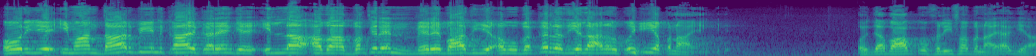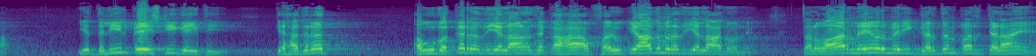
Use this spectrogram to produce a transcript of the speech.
اور یہ ایماندار بھی انکار کریں گے اللہ ابا بکرن، میرے بعد یہ ابو بکر رضی اللہ عنہ کو ہی اپنائیں گے۔ اور جب آپ کو خلیفہ بنایا گیا، یہ دلیل پیش کی گئی تھی کہ حضرت ابو بکر رضی اللہ عنہ سے کہا، فاروق اعظم رضی اللہ عنہ نے، تلوار لیں اور میری گردن پر چڑھائیں،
